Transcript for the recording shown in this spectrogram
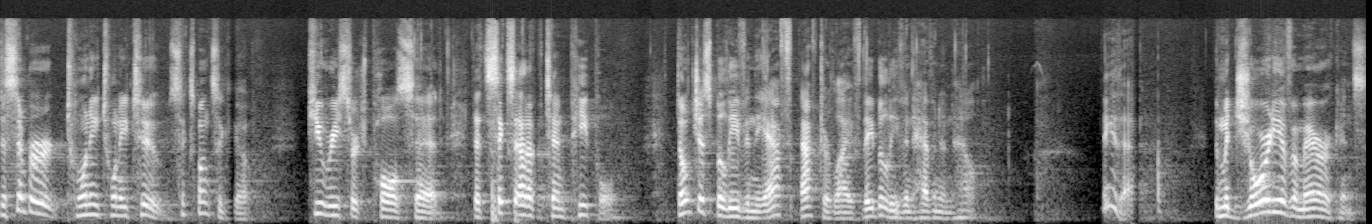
December 2022, six months ago, Pew Research polls said that six out of 10 people don't just believe in the af- afterlife, they believe in heaven and hell. Think of that. The majority of Americans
